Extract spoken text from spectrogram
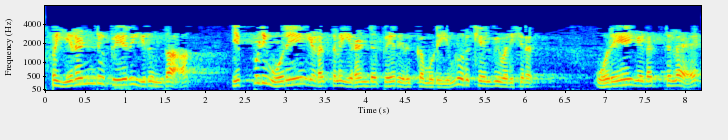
இப்ப இரண்டு பேர் இருந்தா எப்படி ஒரே இடத்துல இரண்டு பேர் இருக்க முடியும்னு ஒரு கேள்வி வருகிறது. ஒரே இடத்துல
